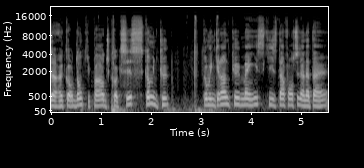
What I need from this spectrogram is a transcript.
un cordon qui part du coccyx comme une queue, comme une grande queue mince qui est enfoncée dans la terre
